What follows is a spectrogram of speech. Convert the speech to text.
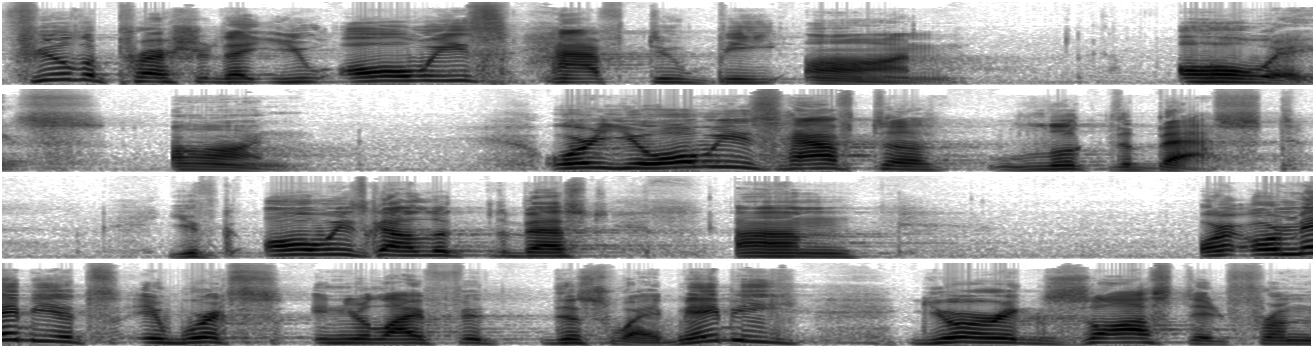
feel the pressure that you always have to be on? Always on or you always have to look the best. You've always got to look the best. Um, or, or maybe it's, it works in your life this way. Maybe you're exhausted from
